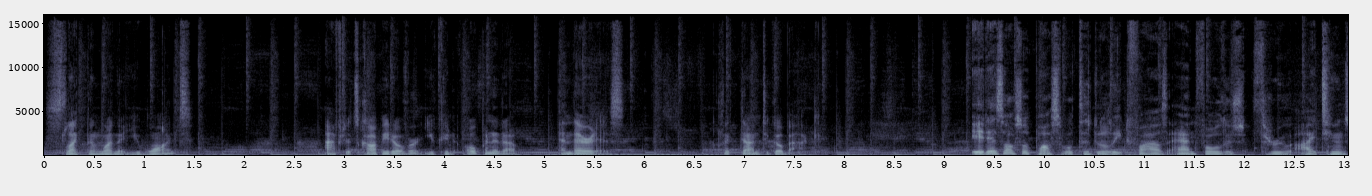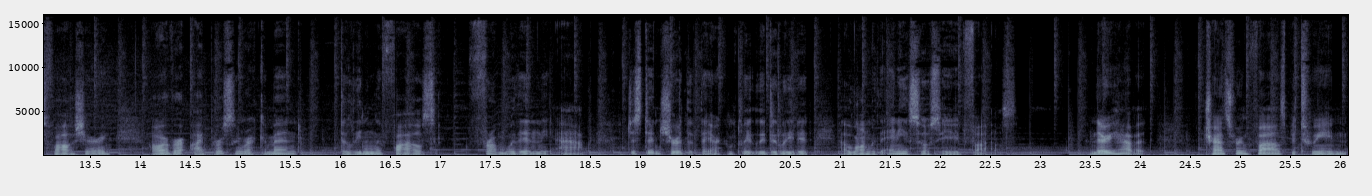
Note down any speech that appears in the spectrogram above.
Select the one that you want. After it's copied over, you can open it up and there it is. Click Done to go back. It is also possible to delete files and folders through iTunes file sharing. However, I personally recommend deleting the files from within the app just to ensure that they are completely deleted along with any associated files. And there you have it, transferring files between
